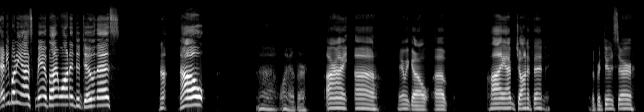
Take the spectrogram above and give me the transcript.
anybody ask me if I wanted to do this? No, no. Uh, whatever. All right. Uh, here we go. Uh, hi, I'm Jonathan, the producer.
